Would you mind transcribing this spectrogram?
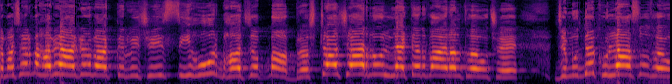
સમાચારમાં હવે આગળ વાત કરવી છે. સિહોર ભાજપમાં ભ્રષ્ટાચારનો લેટર વાયરલ થયો છે. જે મુદ્દે ખુલાસો થયો.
